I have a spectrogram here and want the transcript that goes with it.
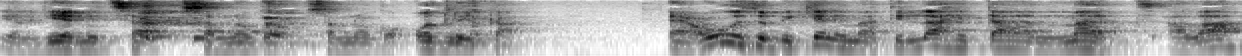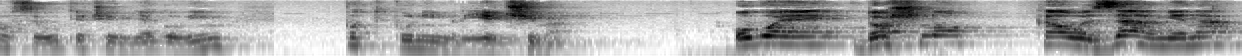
jel, vjernica sa mnogo, sa mnogo odlika E'udhu bi kelimati Allahi ta'amat. Allahu se utječim njegovim potpunim riječima. Ovo je došlo kao zamjena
